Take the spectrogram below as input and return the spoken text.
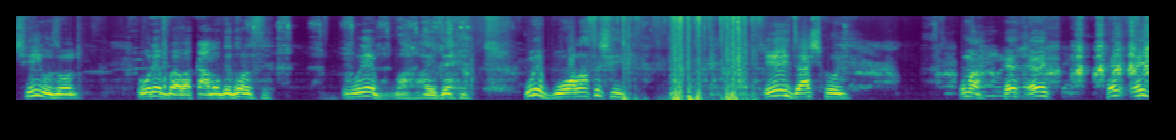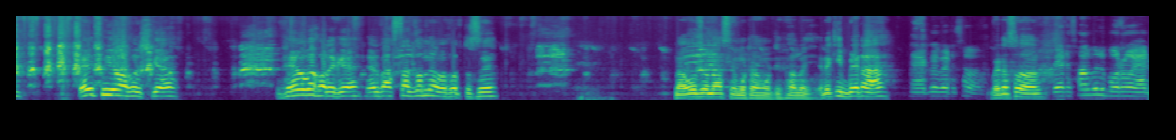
সেই ওজন। ওরে বাবা, কামড়ে ধরেছে। ওরে বাবা দেখেন। ওরে বল আছে সেই। এই যাস কই। উমা এই এই এই তুই অবা করিস কে? হে অবা করে কে? এর বাচ্চার জন্য অবা করতেছে। না, ওজন আছে মোটামুটি, ভালোই। এটা কি বেটা? বেটা ছাল। বেটা সর বেটা বড় আর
